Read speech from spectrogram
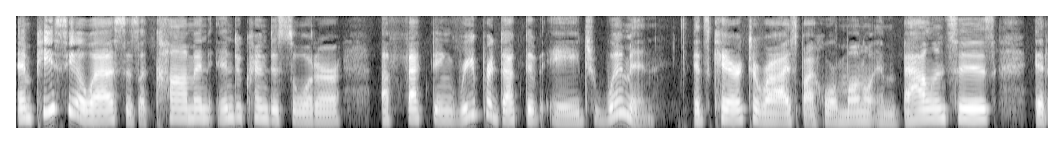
And PCOS is a common endocrine disorder affecting reproductive age women. It's characterized by hormonal imbalances. It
